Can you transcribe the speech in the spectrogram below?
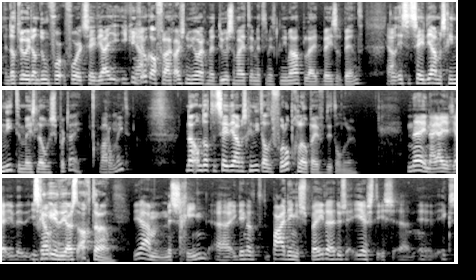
En dat wil je dan doen voor, voor het CDA? Je, je kunt ja. je ook afvragen, als je nu heel erg met duurzaamheid en met, met klimaatbeleid bezig bent, ja. dan is het CDA misschien niet de meest logische partij. Waarom niet? Nou, omdat het CDA misschien niet altijd voorop gelopen heeft op dit onderwerp. Nee, nou ja... Je, je, je misschien eerder juist achteraan. Ja, misschien. Uh, ik denk dat het een paar dingen spelen. Hè. Dus eerst is, uh, ik,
